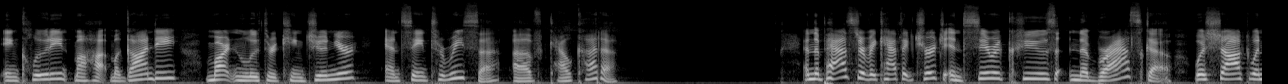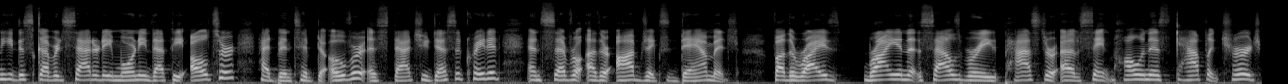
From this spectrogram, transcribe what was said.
including Mahatma Gandhi, Martin Luther King Jr., and St. Teresa of Calcutta. And the pastor of a Catholic church in Syracuse, Nebraska, was shocked when he discovered Saturday morning that the altar had been tipped over, a statue desecrated, and several other objects damaged. Father Ryan Salisbury, pastor of St. Paulinus Catholic Church,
